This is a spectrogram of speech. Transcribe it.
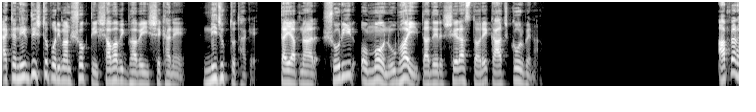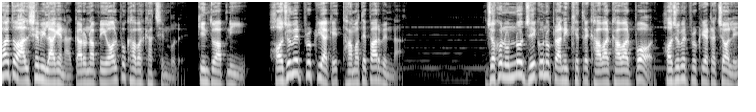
একটা নির্দিষ্ট পরিমাণ শক্তি স্বাভাবিকভাবেই সেখানে নিযুক্ত থাকে, তাই আপনার শরীর ও মন উভয়ই তাদের সেরা স্তরে কাজ করবে না। আপনার হয়তো আলসেমি লাগে না, কারণ আপনি অল্প খাবার খাচ্ছেন বলে। কিন্তু আপনি হজমের প্রক্রিয়াকে থামাতে পারবেন না। যখন অন্য যে কোনো প্রাণীর ক্ষেত্রে খাবার খাওয়ার পর হজমের প্রক্রিয়াটা চলে,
